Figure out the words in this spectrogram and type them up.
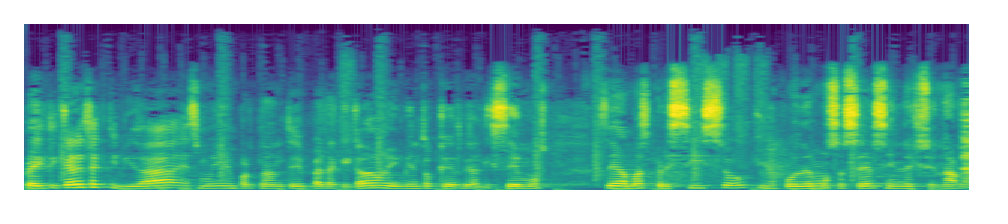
Practicar esa actividad es muy importante para que cada movimiento que realicemos sea más preciso y lo podemos hacer sin leccionarnos.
